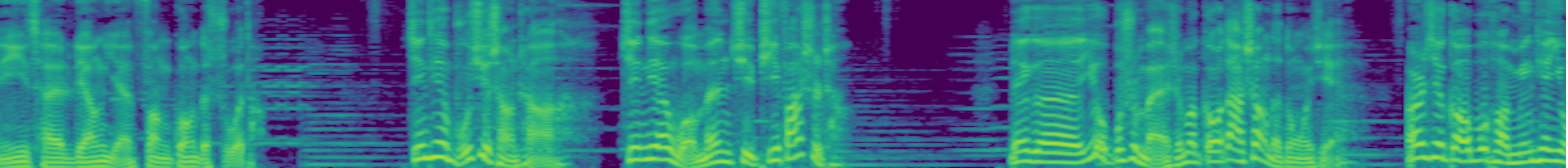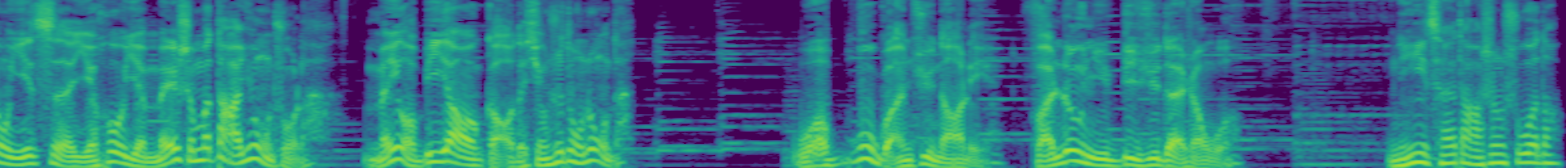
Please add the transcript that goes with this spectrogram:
尼才两眼放光的说道：“今天不去商场，今天我们去批发市场。那个又不是买什么高大上的东西，而且搞不好明天用一次，以后也没什么大用处了，没有必要搞得兴师动众的。我不管去哪里，反正你必须带上我。”尼才大声说道。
